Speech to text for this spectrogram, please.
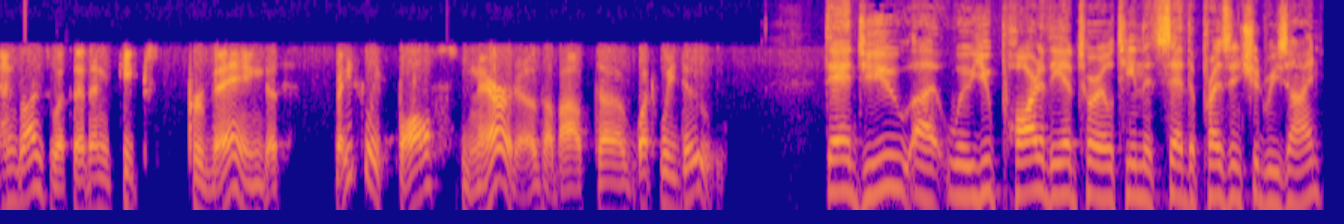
and runs with it and keeps purveying this basically false narrative about uh, what we do. Dan, do you uh, were you part of the editorial team that said the president should resign?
